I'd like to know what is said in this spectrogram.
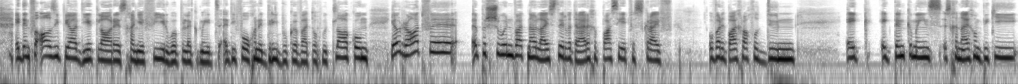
Ek dink vir al die PhD klaar is, gaan jy vier hopelik met die volgende 3 boeke wat nog moet klaarkom. Jou raad vir 'n persoon wat nou luister wat regtig 'n passie het vir skryf of wat dit baie graag wil doen. Ek ek dink 'n mens is geneig om bietjie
